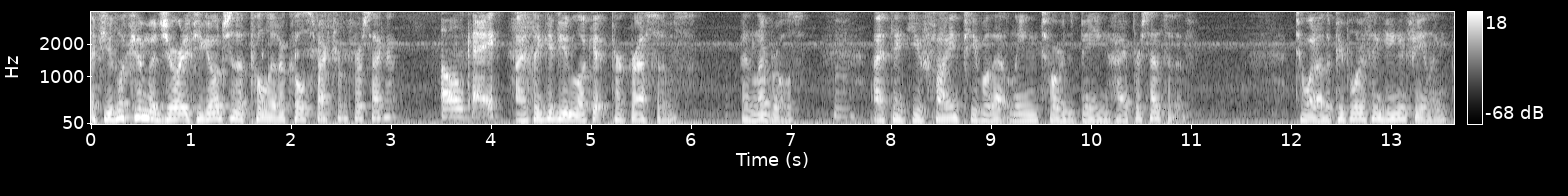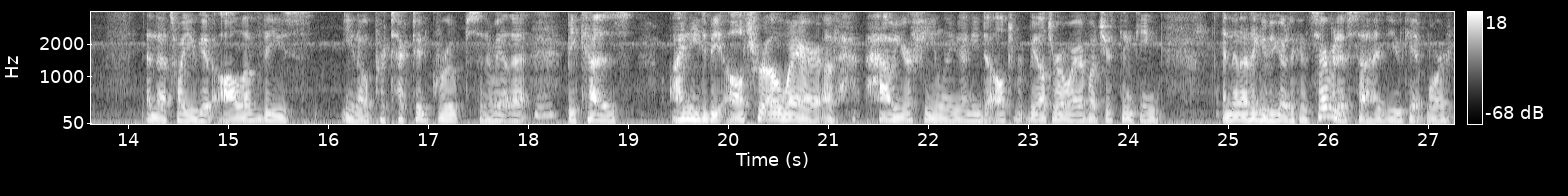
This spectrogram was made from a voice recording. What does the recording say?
If you look at a majority, if you go to the political spectrum for a second, Oh, okay. I think if you look at progressives and liberals, hmm. I think you find people that lean towards being hypersensitive to what other people are thinking and feeling, and that's why you get all of these, you know, protected groups and everything like that. Hmm. Because I need to be ultra aware of how you're feeling. I need to ultra, be ultra aware of what you're thinking. And then I think if you go to the conservative side, you get more.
